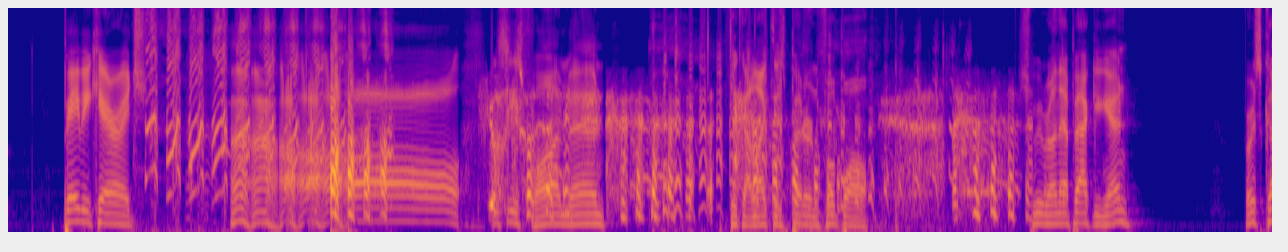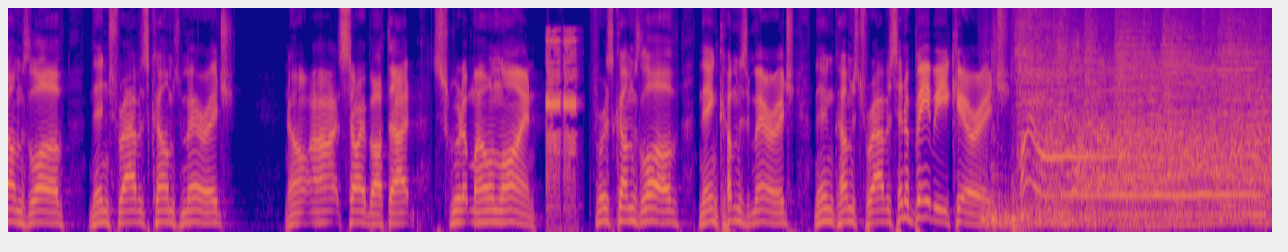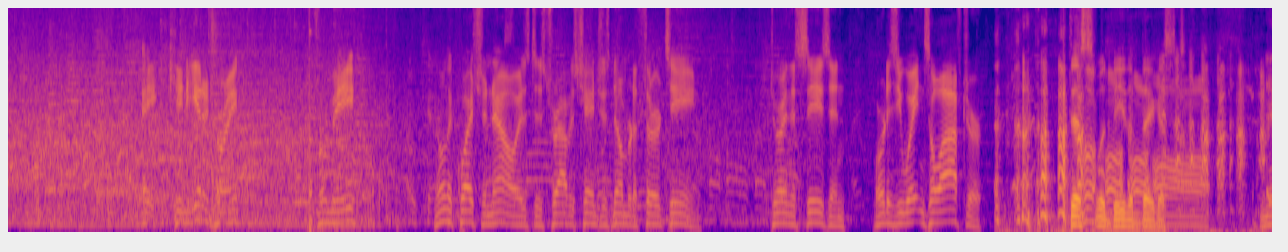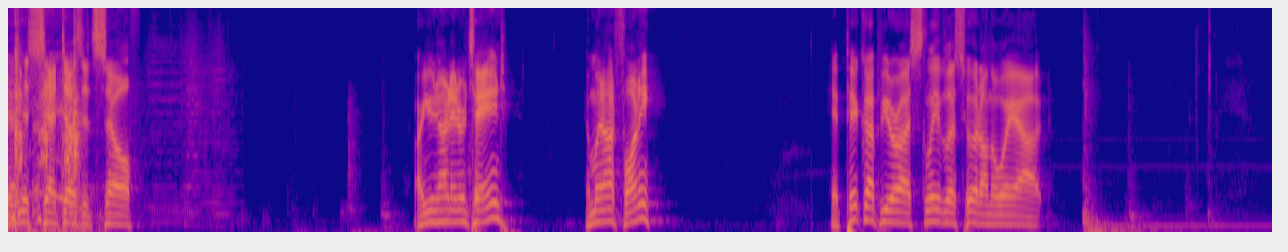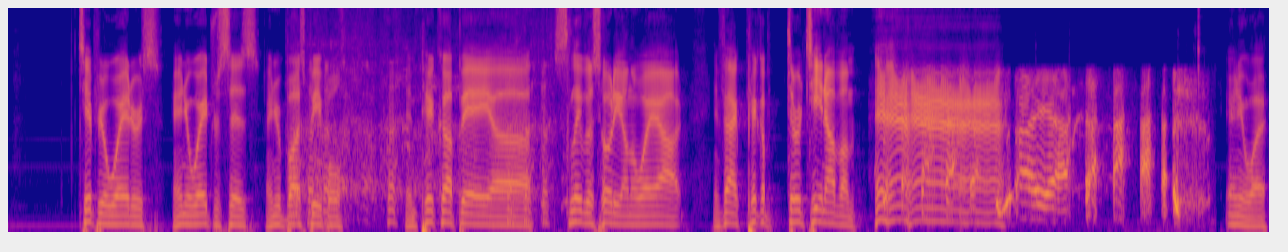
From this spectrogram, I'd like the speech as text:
baby carriage. oh, this is fun, man. I think I like this better than football. Should we run that back again? First comes love, then Travis comes marriage. No, uh, sorry about that. Screwed up my own line. First comes love, then comes marriage, then comes Travis in a baby carriage. Hey, can you get a drink for me? The only question now is does Travis change his number to 13 during the season, or does he wait until after? This would be the biggest. Man, this set does itself. Are you not entertained? Am I not funny? Hey, pick up your uh, sleeveless hood on the way out. Tip your waiters and your waitresses and your bus people, and pick up a uh, sleeveless hoodie on the way out. In fact, pick up 13 of them. Oh, yeah. Anyway.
